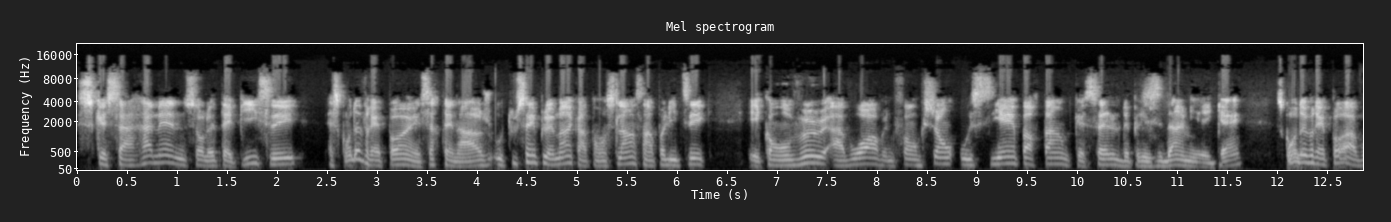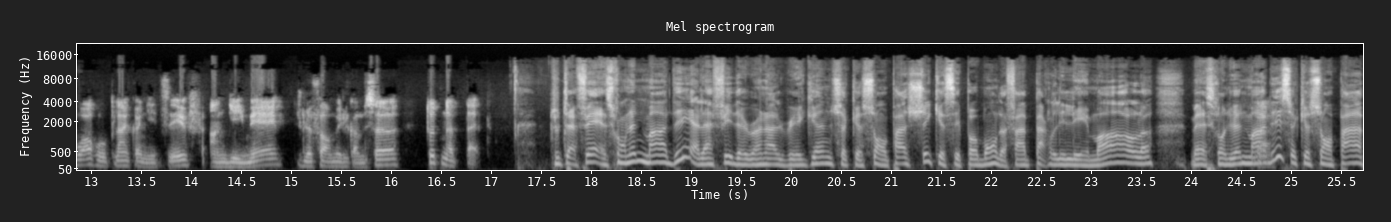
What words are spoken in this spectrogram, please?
ce que ça ramène sur le tapis, c'est est-ce qu'on ne devrait pas, à un certain âge, ou tout simplement quand on se lance en politique et qu'on veut avoir une fonction aussi importante que celle de président américain, est-ce qu'on ne devrait pas avoir au plan cognitif, entre guillemets, je le formule comme ça, toute notre tête? Tout à fait. Est-ce qu'on a demandé à la fille de Ronald Reagan ce que son père, je sais que c'est pas bon de faire parler les morts, là, mais est-ce qu'on lui a demandé ce que son père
